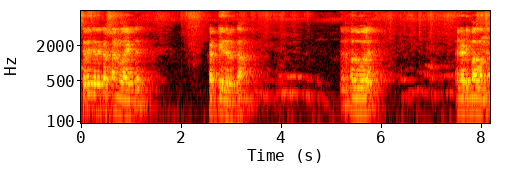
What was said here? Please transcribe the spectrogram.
ചെറിയ ചെറിയ കഷ്ണങ്ങളായിട്ട് കട്ട് ചെയ്തെടുക്കാം. അതുപോലെ അതിന്റെ അടിഭാഗം ഒന്ന്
